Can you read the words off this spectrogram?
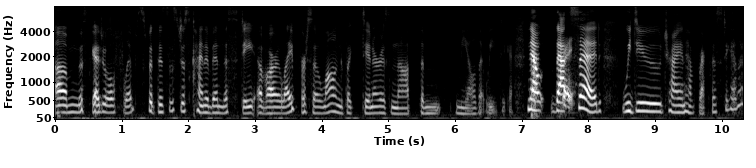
um, the schedule flips, but this has just kind of been the state of our life for so long. It's like dinner is not the meal that we eat together. Now that Right. said, we do try and have breakfast together.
